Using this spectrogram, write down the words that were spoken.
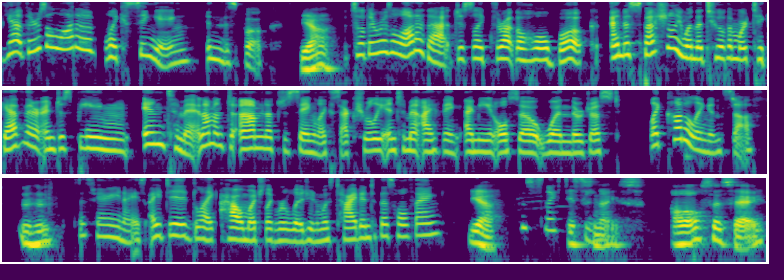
Yeah, there's a lot of like singing in this book. Yeah, So there was a lot of that just like throughout the whole book, and especially when the two of them were together and just being intimate. And I'm not, I'm not just saying like sexually intimate. I think I mean also when they're just like cuddling and stuff. Mm-hmm. That's very nice. I did like how much like religion was tied into this whole thing. yeah. Was just nice to It's see. nice. I'll also say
